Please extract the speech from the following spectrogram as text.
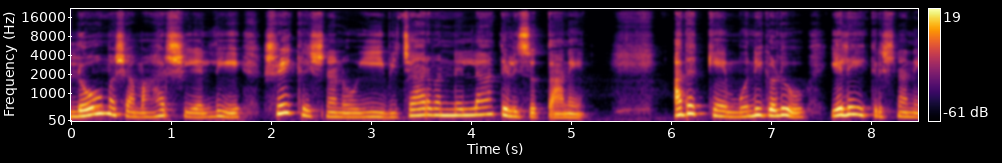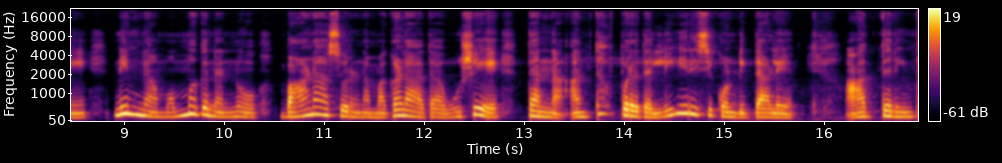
ಲೋಮಶ ಮಹರ್ಷಿಯಲ್ಲಿ ಶ್ರೀಕೃಷ್ಣನು ಈ ವಿಚಾರವನ್ನೆಲ್ಲ ತಿಳಿಸುತ್ತಾನೆ. ಅದಕ್ಕೆ ಮುನಿಗಳು, ಎಲೆ ಕೃಷ್ಣನೇ, ನಿನ್ನ ಮೊಮ್ಮಗನನ್ನು ಬಾಣಾಸುರನ ಮಗಳಾದ ಉಷೆ ತನ್ನ ಅಂತಃಪುರದಲ್ಲಿ ಇರಿಸಿಕೊಂಡಿದ್ದಾಳೆ. ಆದ್ದರಿಂದ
